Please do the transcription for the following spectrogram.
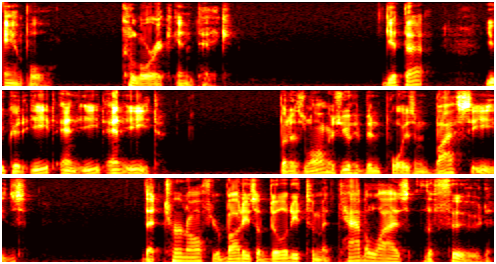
ample caloric intake. Get that? You could eat and eat and eat. But as long as you had been poisoned by seeds that turn off your body's ability to metabolize the food,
